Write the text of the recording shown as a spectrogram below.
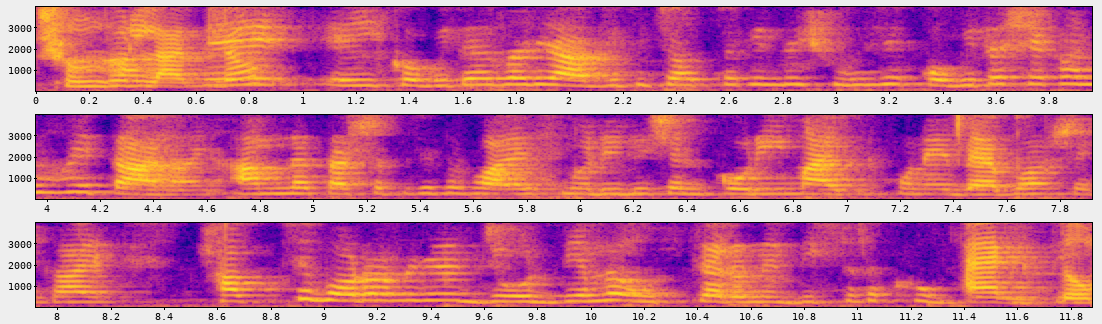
সুন্দর লাগল। এই কবিতার বাড়ি আবৃত্তি চর্চা কিন্তু শুধু যে কবিতা শেখানো হয় তা নয়। আমরা তার সাথে সাথে ভয়েস মডিউলেশন করি মাইক্রোফোনের ব্যবহার শেখাই। সবচেয়ে বড় আমরা যেটা জোর দিই আমরা উচ্চারণের দিকটাতে খুব একদম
